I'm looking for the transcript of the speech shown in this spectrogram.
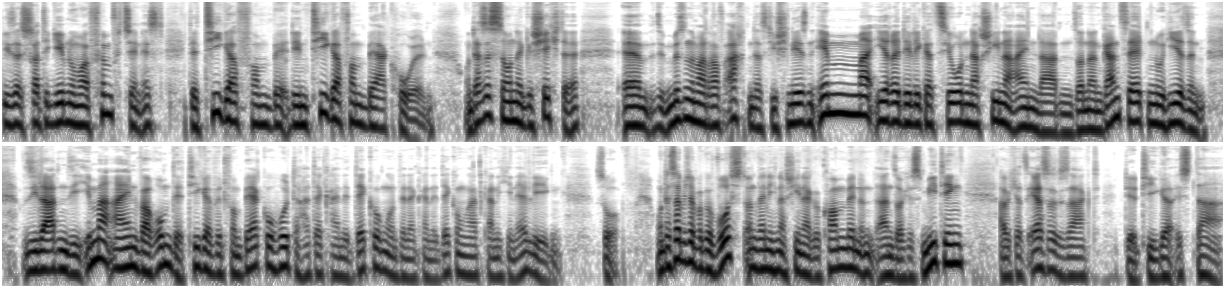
dieser Strategem Nummer 15 ist, der Tiger vom, den Tiger vom Berg holen. Und das ist so eine Geschichte. Ähm, Sie müssen mal darauf achten, dass die Chinesen immer ihre Delegationen nach China einladen, sondern ganz selten nur hier sind. Sie laden sie immer ein. Warum? Der Tiger wird vom Berg geholt, da hat er keine Deckung. Und wenn er keine Deckung hat, kann ich ihn erlegen. So. Und das habe ich aber gewusst und wenn ich nach China gekommen bin und ein solches Meeting, habe ich als erstes gesagt, der Tiger ist da.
